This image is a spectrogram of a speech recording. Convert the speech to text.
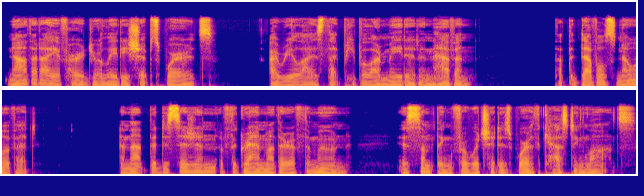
Now that I have heard your ladyship's words, I realize that people are mated in heaven that the devils know of it, and that the decision of the grandmother of the moon is something for which it is worth casting lots.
